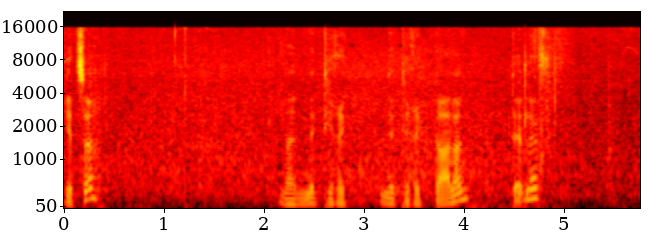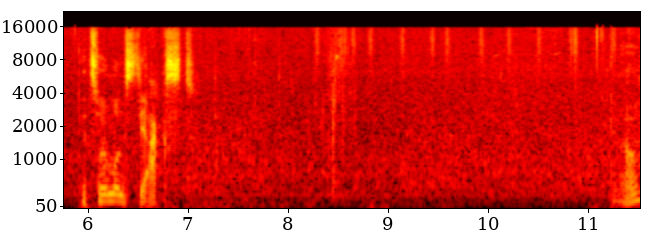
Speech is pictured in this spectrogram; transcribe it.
jetzt. Äh? Nein, nicht direkt, nicht direkt da lang, Detlef. Jetzt holen wir uns die Axt. Genau.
